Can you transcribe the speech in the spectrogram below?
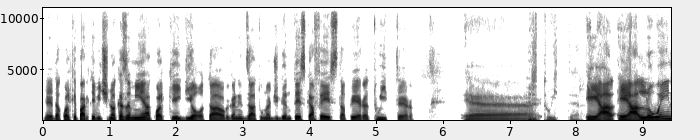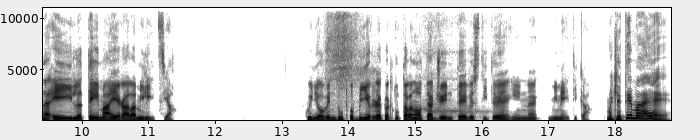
eh, da qualche parte vicino a casa mia qualche idiota ha organizzato una gigantesca festa per Twitter eh, Per Twitter. e, a- e Halloween e il tema era la milizia. Quindi ho venduto birre per tutta la notte a gente vestite in mimetica. Ma che tema è?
